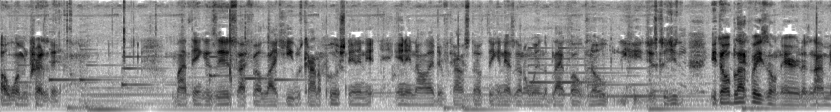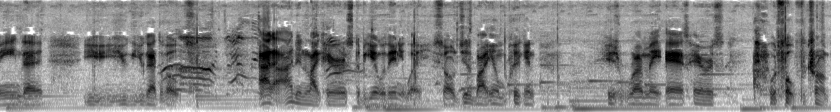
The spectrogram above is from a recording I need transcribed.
a woman president. My thing is this: I felt like he was kind of pushed in it, in and all that different kind of stuff, thinking that's gonna win the black vote. No, just because you you throw blackface on there does not mean that you you, you got the votes. I, I didn't like Harris to begin with anyway, so just by him picking his runmate as Harris, I would vote for Trump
